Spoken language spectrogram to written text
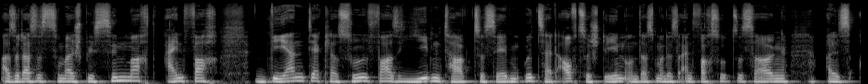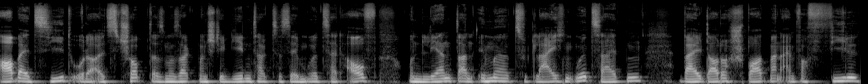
Also dass es zum Beispiel Sinn macht, einfach während der Klausurphase jeden Tag zur selben Uhrzeit aufzustehen und dass man das einfach sozusagen als Arbeit sieht oder als Job, dass man sagt, man steht jeden Tag zur selben Uhrzeit auf und lernt dann immer zu gleichen Uhrzeiten, weil dadurch spart man einfach viel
